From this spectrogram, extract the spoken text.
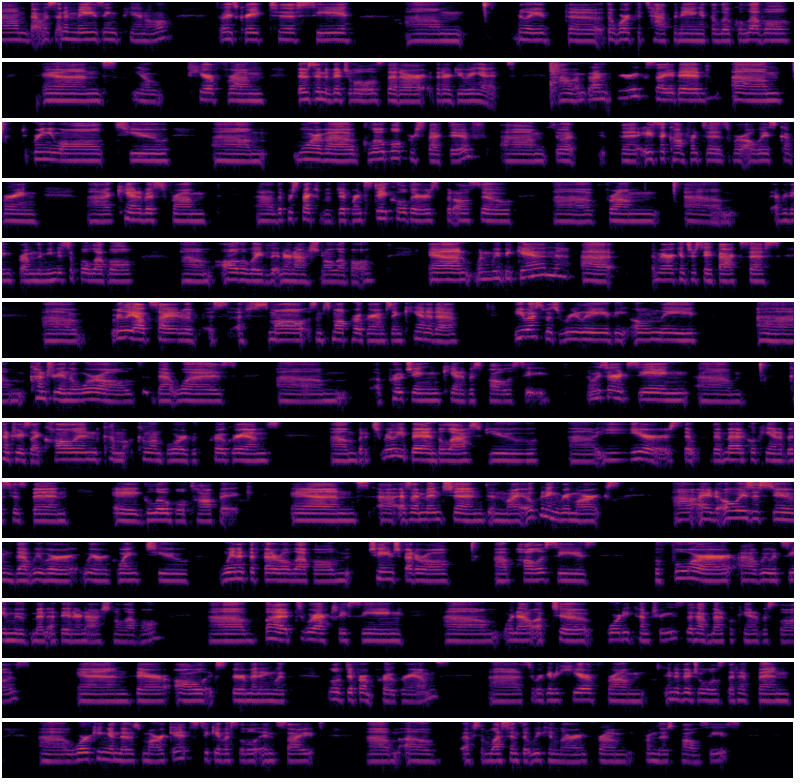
Um, that was an amazing panel. It's always great to see um, really the, the work that's happening at the local level and, you know, hear from those individuals that are, that are doing it. Um, but I'm very excited um, to bring you all to um, more of a global perspective. Um, so at the ASA conferences, we're always covering uh, cannabis from uh, the perspective of different stakeholders, but also uh, from um, everything from the municipal level um, all the way to the international level. And when we began uh, Americans for Safe Access, uh, really outside of small, some small programs in Canada, the US was really the only um, country in the world that was um, approaching cannabis policy. And we started seeing um, countries like Holland come, come on board with programs, um, but it's really been the last few uh, years that, that medical cannabis has been a global topic. And uh, as I mentioned in my opening remarks, uh, I had always assumed that we were we were going to win at the federal level, change federal uh, policies before uh, we would see movement at the international level. Uh, but we're actually seeing um, we're now up to 40 countries that have medical cannabis laws, and they're all experimenting with little different programs. Uh, so we're going to hear from individuals that have been uh, working in those markets to give us a little insight um, of, of some lessons that we can learn from, from those policies.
